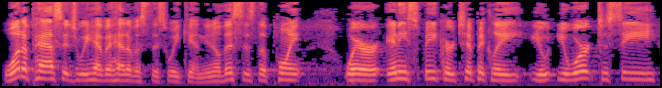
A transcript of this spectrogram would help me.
what a passage we have ahead of us this weekend. You know, this is the point where any speaker typically, you, you work to see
